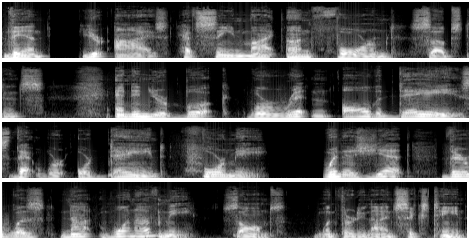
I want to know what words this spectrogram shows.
Then your eyes have seen my unformed substance, and in your book were written all the days that were ordained for me, when as yet there was not one of me. Psalms 139:16.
